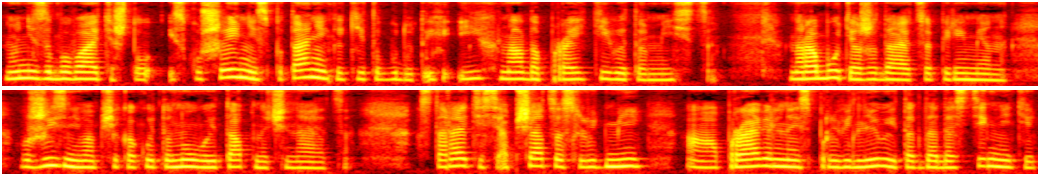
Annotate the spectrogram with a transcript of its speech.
Но не забывайте, что искушения, испытания какие-то будут. Их, их надо пройти в этом месяце. На работе ожидаются перемены. В жизни вообще какой-то новый этап начинается. Старайтесь общаться с людьми правильно и справедливо, и тогда достигнете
